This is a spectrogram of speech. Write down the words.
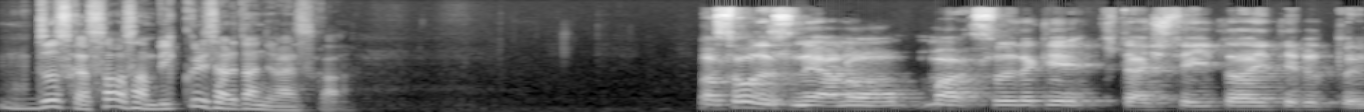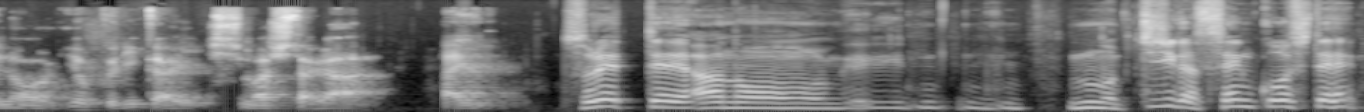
どうですか、澤さんびっくりされたんじゃないですか？まあ、そうですね。あの、まあ、それだけ期待していただいているというのをよく理解しましたが、はい。それってあのもう知事が先行して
